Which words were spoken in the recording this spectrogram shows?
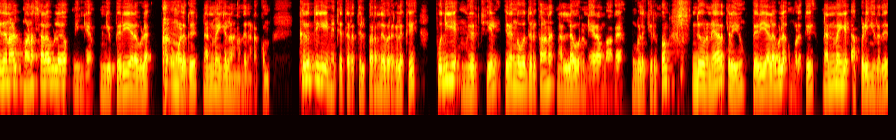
இதனால் மனசளவில் நீங்கள் இங்கே பெரிய அளவில் உங்களுக்கு நன்மைகளானது நடக்கும். கிருத்திகை நட்சத்திரத்தில் பிறந்தவர்களுக்கு புதிய முயற்சியில் இறங்குவதற்கான நல்ல ஒரு நேரமாக உங்களுக்கு இருக்கும். இந்த ஒரு நேரத்திலையும் பெரிய அளவில் உங்களுக்கு நன்மைகள் அப்படிங்கிறது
